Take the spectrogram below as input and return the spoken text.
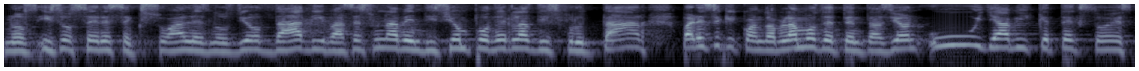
nos hizo seres sexuales, nos dio dádivas, es una bendición poderlas disfrutar. Parece que cuando hablamos de tentación, uy, ya vi qué texto es.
